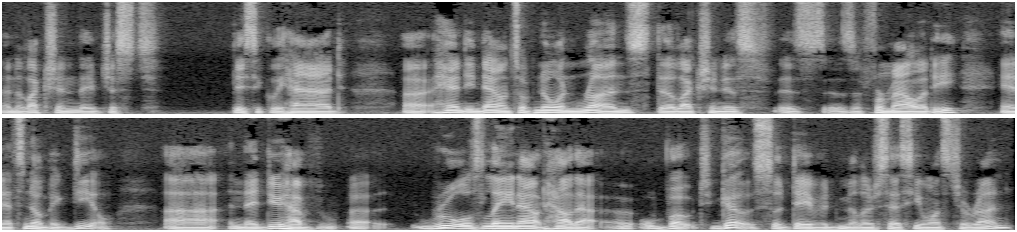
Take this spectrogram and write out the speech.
an election. They've just basically had uh, handing down. So if no one runs, the election is, is, is a formality and it's no big deal. Uh, and they do have uh, rules laying out how that uh, vote goes. So David Millar says he wants to run.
